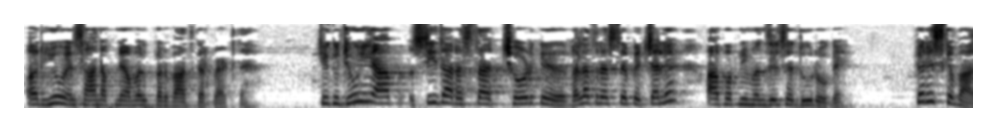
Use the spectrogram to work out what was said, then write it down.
اور یوں انسان اپنے عمل پر بات کر بیٹھتا ہے۔ کیونکہ جو ہی آپ سیدھا رستہ چھوڑ کے غلط رستے پہ چلے، آپ اپنی منزل سے دور ہو گئے۔ پھر اس کے بعد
